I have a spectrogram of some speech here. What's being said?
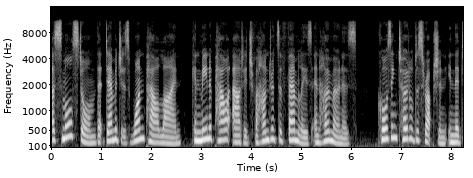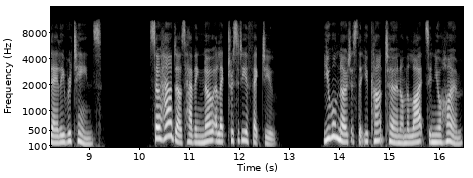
A small storm that damages one power line can mean a power outage for hundreds of families and homeowners, causing total disruption in their daily routines. So, how does having no electricity affect you? You will notice that you can't turn on the lights in your home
